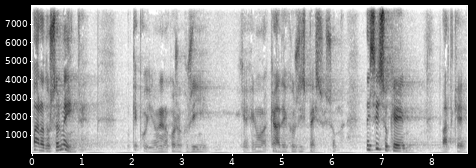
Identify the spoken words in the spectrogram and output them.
paradossalmente, che poi non è una cosa così, che non accade così spesso, insomma. Nel senso che, a parte che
